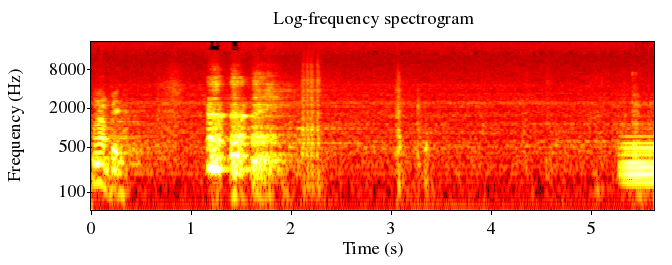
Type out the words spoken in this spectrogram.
Una pena.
